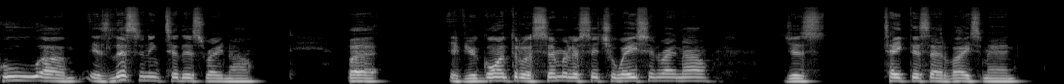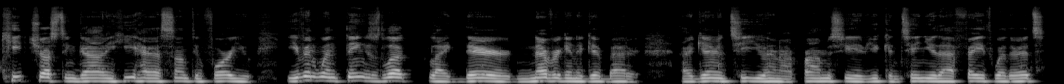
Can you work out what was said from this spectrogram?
who um is listening to this right now, but if you're going through a similar situation right now, just take this advice, man keep trusting God and He has something for you. Even when things look like they're never going to get better, I guarantee you and I promise you, if you continue that faith, whether it's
